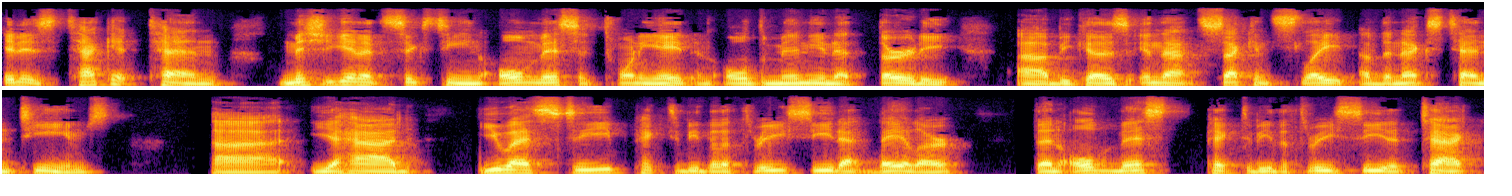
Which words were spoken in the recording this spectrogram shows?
It is Tech at 10, Michigan at 16, Ole Miss at 28, and Old Dominion at 30. Uh, because in that second slate of the next 10 teams, uh, you had USC picked to be the three seed at Baylor, then Old Miss picked to be the three seed at Tech,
